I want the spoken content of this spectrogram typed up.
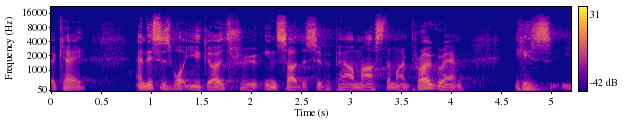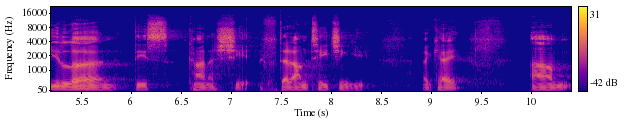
Okay? And this is what you go through inside the Superpower Mastermind program is you learn this kind of shit that I'm teaching you. Okay? Um,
